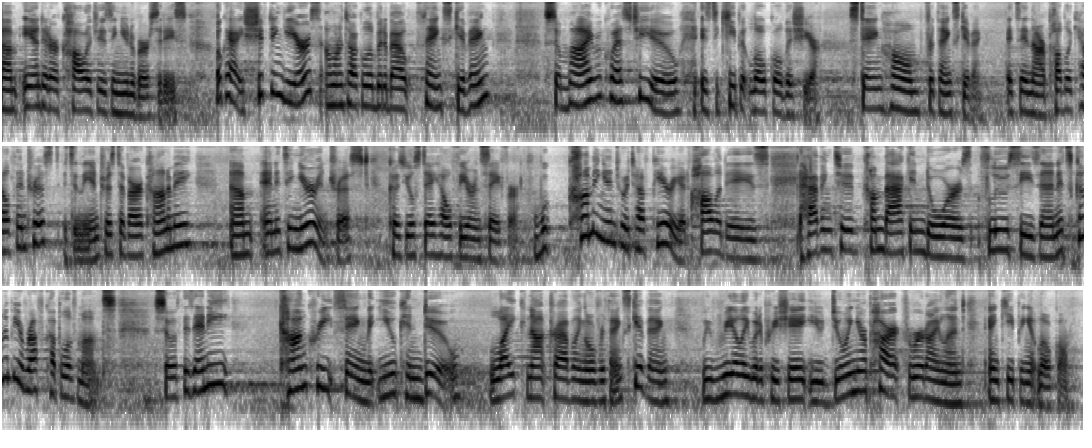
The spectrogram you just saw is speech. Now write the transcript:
um, and at our colleges and universities. Okay, shifting gears, I want to talk a little bit about Thanksgiving. So, my request to you is to keep it local this year, staying home for Thanksgiving. It's in our public health interest, it's in the interest of our economy, um, and it's in your interest because you'll stay healthier and safer. We're coming into a tough period holidays, having to come back indoors, flu season. It's going to be a rough couple of months. So, if there's any concrete thing that you can do, like not traveling over Thanksgiving, we really would appreciate you doing your part for Rhode Island and keeping it local.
